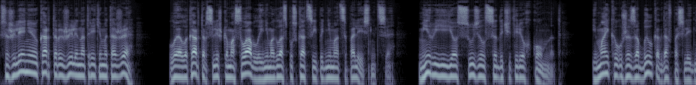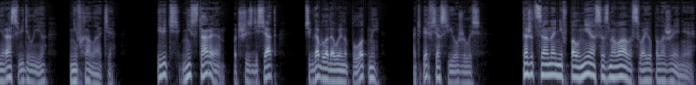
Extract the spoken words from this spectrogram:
К сожалению, Картеры жили на третьем этаже. Луэлла Картер слишком ослабла и не могла спускаться и подниматься по лестнице. Мир ее сузился до четырех комнат — и Майка уже забыл, когда в последний раз видел ее не в халате. И ведь не старая, под шестьдесят, всегда была довольно плотной, а теперь вся съежилась. Кажется, она не вполне осознавала свое положение.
